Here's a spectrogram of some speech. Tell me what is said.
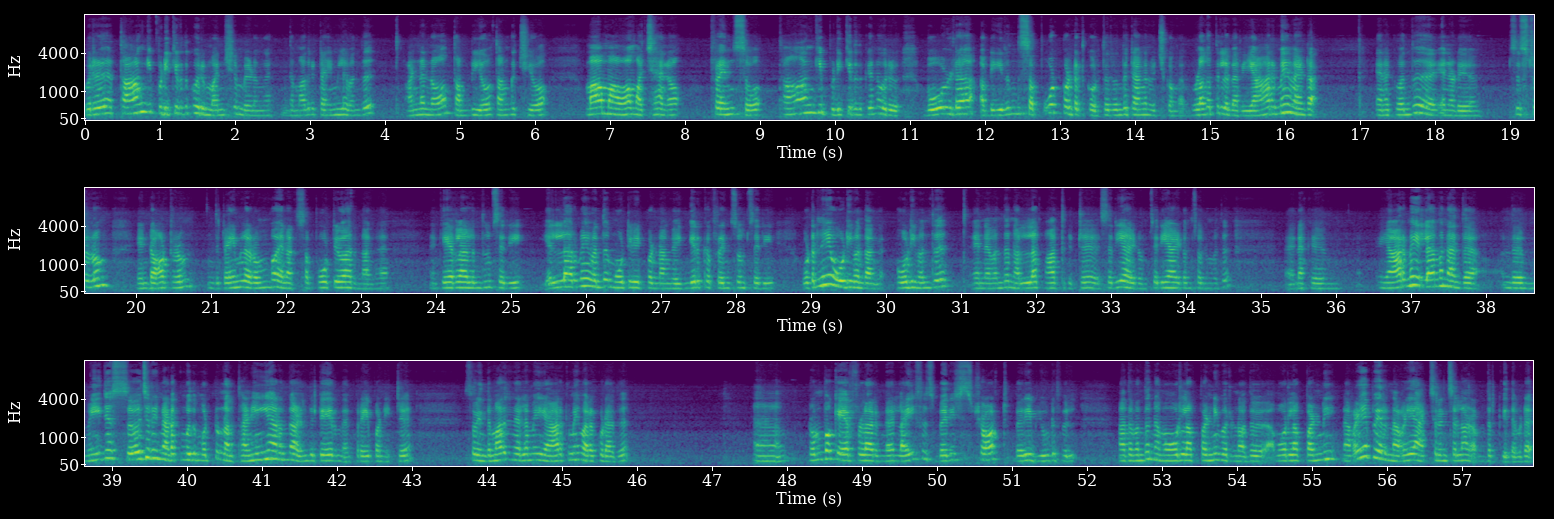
ஒரு தாங்கி பிடிக்கிறதுக்கு ஒரு மனுஷன் வேணுங்க. இந்த மாதிரி டைமில் வந்து அண்ணனோ தம்பியோ தங்கச்சியோ மாமாவோ மச்சானோ ஃப்ரெண்ட்ஸோ தாங்கி பிடிக்கிறதுக்குன்னு ஒரு போல்டாக அப்படி இருந்து சப்போர்ட் பண்ணுறதுக்கு ஒருத்தர் இருந்துட்டாங்கன்னு வச்சுக்கோங்க. உலகத்தில் வேற யாருமே வேண்டாம். எனக்கு வந்து என்னுடைய சிஸ்டரும் என் டாட்டரும் இந்த டைமில் ரொம்ப எனக்கு சப்போர்ட்டிவாக இருந்தாங்க. கேரளாலேருந்தும் சரி எல்லாருமே வந்து மோட்டிவேட் பண்ணாங்க. இங்கே இருக்க ஃப்ரெண்ட்ஸும் சரி உடனே ஓடி வந்தாங்க. ஓடி வந்து என்னை வந்து நல்லா பார்த்துக்கிட்டு சரியாயிடும் சரியாயிடும் சொல்லும்போது எனக்கு யாருமே இல்லாமல் நான் அந்த அந்த மேஜர் சர்ஜரி நடக்கும்போது மட்டும் நான் தனியாக இருந்து அழுந்துட்டே இருந்தேன் ப்ரே பண்ணிட்டு. ஸோ இந்த மாதிரி நிலைமை யாருக்குமே வரக்கூடாது. ரொம்ப கேர்ஃபுல்லாக இருங்க. Life is very short very beautiful அதை வந்து நம்ம ஓவர்லாப் பண்ணி வரணும். அது ஓவர்லாப் பண்ணி நிறைய பேர் நிறைய ஆக்சிடென்ட்ஸ் எல்லாம் நடந்திருக்கு இதை விட.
